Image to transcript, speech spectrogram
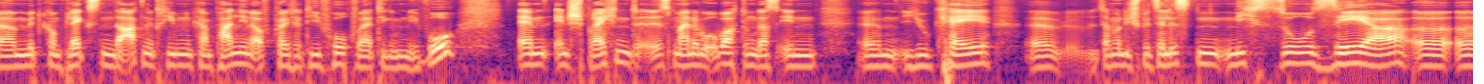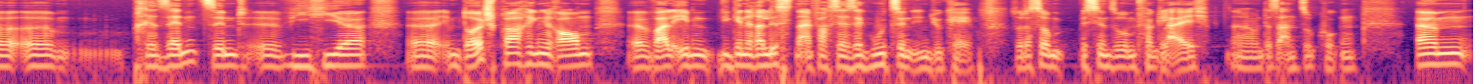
äh, mit komplexen, datengetriebenen Kampagnen auf qualitativ hochwertigem Niveau. Ähm, entsprechend ist meine Beobachtung, dass in ähm, UK äh, sagen wir, die Spezialisten nicht so sehr äh, äh, äh präsent sind äh, wie hier äh, im deutschsprachigen Raum, weil eben die Generalisten einfach sehr, sehr gut sind in UK. So das so ein bisschen so im Vergleich, das anzugucken. Ähm,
